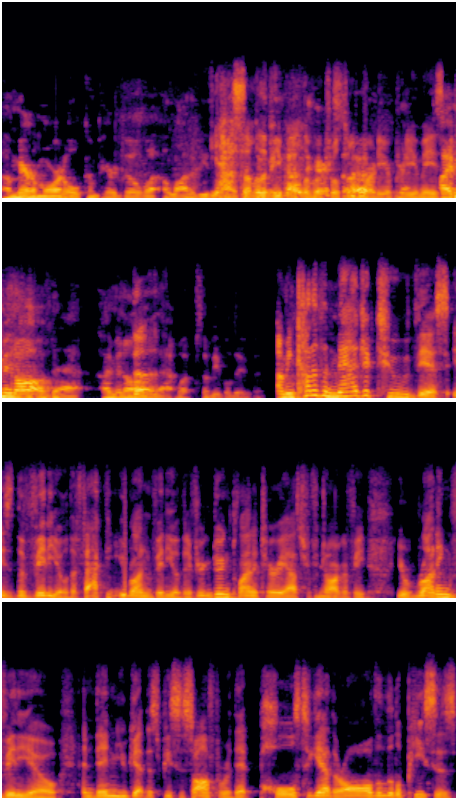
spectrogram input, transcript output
a mere mortal compared to a lot, a lot of these. Yeah, guys some of the people on the virtual so- tour party are pretty amazing. I'm in awe of that. I'm in awe The- of that. What some people do. But. I mean, kind of the magic to this is the video. The fact that you run video. That if you're doing planetary astrophotography, you're running video, and then you get this piece of software that pulls together all the little pieces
